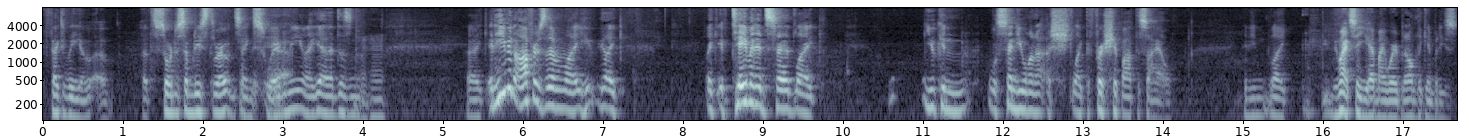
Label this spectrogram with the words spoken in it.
effectively a, a, a sword to somebody's throat and saying "swear to me." Like, yeah, that doesn't. Like, and he even offers them like, he, like, like if Damon had said like, you can, we'll send you on a, sh- like the first ship off this isle, and you like, you might say you have my word, but I don't think anybody's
